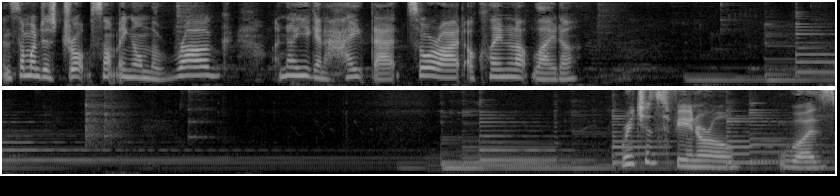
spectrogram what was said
and someone just dropped something on the rug. I know you're going to hate that. It's all right, I'll clean it up later. Richard's funeral was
